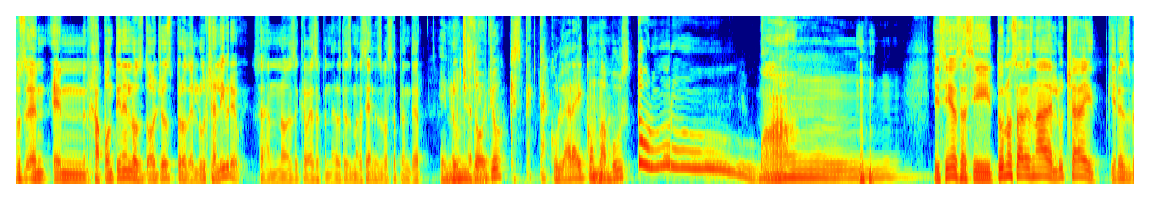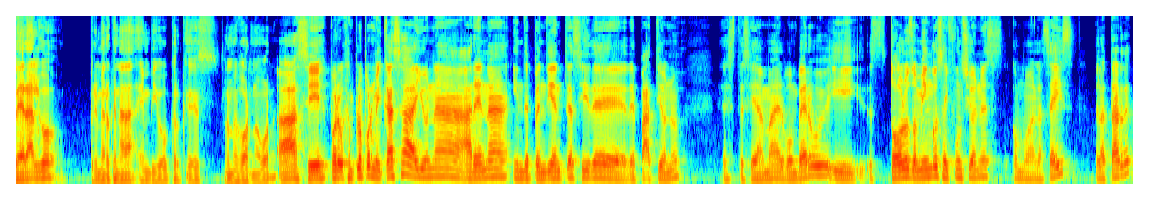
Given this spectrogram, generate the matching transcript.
Pues en, en Japón tienen los dojos, pero de lucha libre, güey. O sea, no es de que vas a aprender artes marciales, vas a aprender En lucha un libre. dojo, qué espectacular ahí con bambús. Tururú. Y sí, o sea, si tú no sabes nada de lucha y quieres ver algo, primero que nada, en vivo creo que es lo mejor, ¿no, Borra? Ah, sí. Por ejemplo, por mi casa hay una arena independiente así de, de patio, ¿no? Este se llama El Bombero güey, y todos los domingos hay funciones como a las 6 de la tarde.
